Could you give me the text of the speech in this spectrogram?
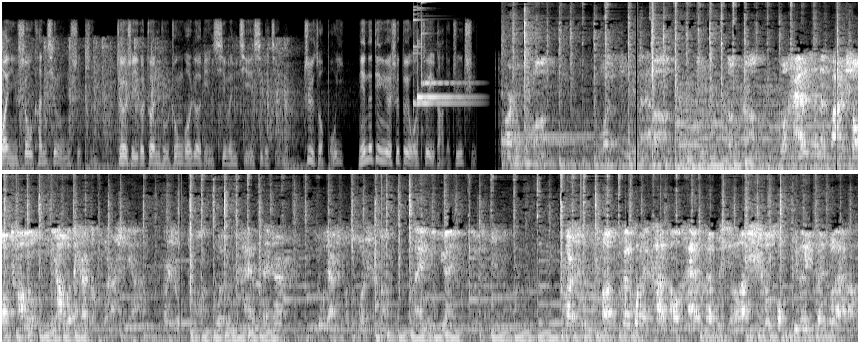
欢迎收看青龙视频，这是一个专注中国热点新闻解析的节目，制作不易，您的订阅是对我最大的支持。二十五床，我住进来了，就等着。我孩子现在发烧，肠梗阻，你让我在这儿等多长时间啊？二十五床，我们孩子在这儿有点什么措施吗？来你们医院有四个小时了。二十五床，你快过来看看，我孩子快不行了，屎都从鼻子里喷出来了。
